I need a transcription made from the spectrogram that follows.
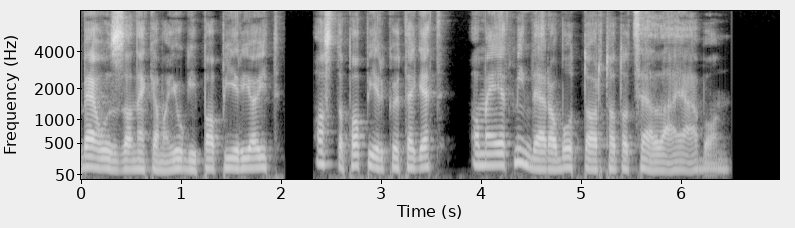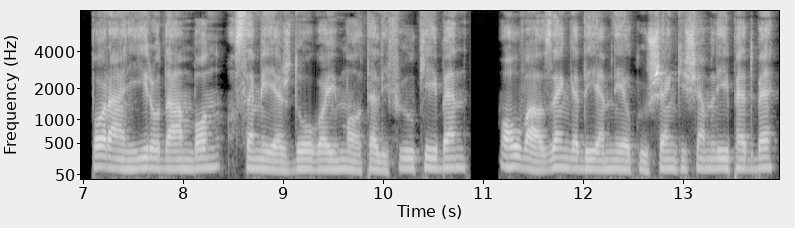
Behozza nekem a jogi papírjait, azt a papírköteget, amelyet minden rabot tarthat a cellájában. Parányi irodámban, a személyes dolgaimmal teli fülkében, ahová az engedélyem nélkül senki sem léphet be,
